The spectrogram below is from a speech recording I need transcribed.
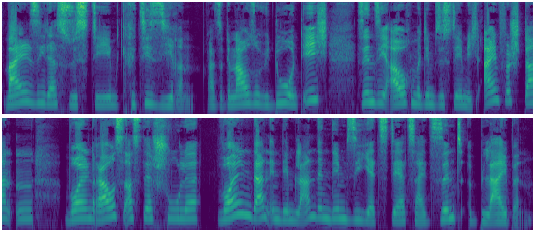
weil sie das System kritisieren. Also genauso wie du und ich sind sie auch mit dem System nicht einverstanden, wollen raus aus der Schule, wollen dann in dem Land, in dem sie jetzt derzeit sind, bleiben.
